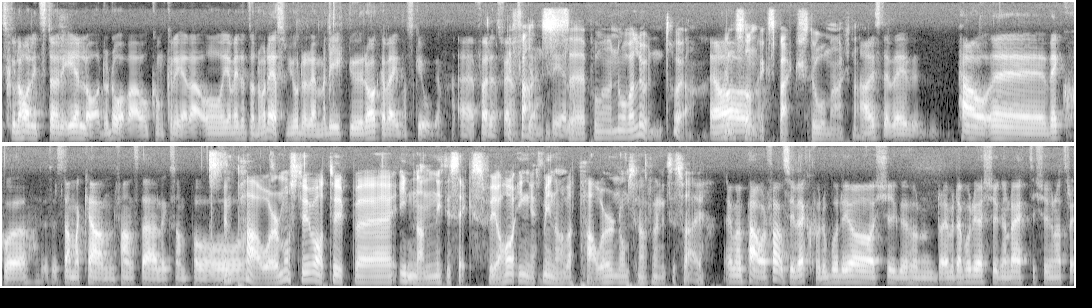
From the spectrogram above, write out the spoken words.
skulle ha lite större ellador då va, och konkurrera. Och jag vet inte om det var det som gjorde det, men det gick ju raka vägen åt skogen eh, för den Det svenska fanns delen. eh, på Nova Lund tror jag. Ja. En sån expert stormarknad. Ja, just det. Pau, eh, Växjö, Samarkand fanns där liksom på... Men Power måste ju vara typ eh, innan 96 för jag har inget minne av att Power någonsin har funnits i Sverige. Ja, men Power fanns i Växjö. Då bodde jag 2000, eh, där bodde jag 2001 till 2003.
